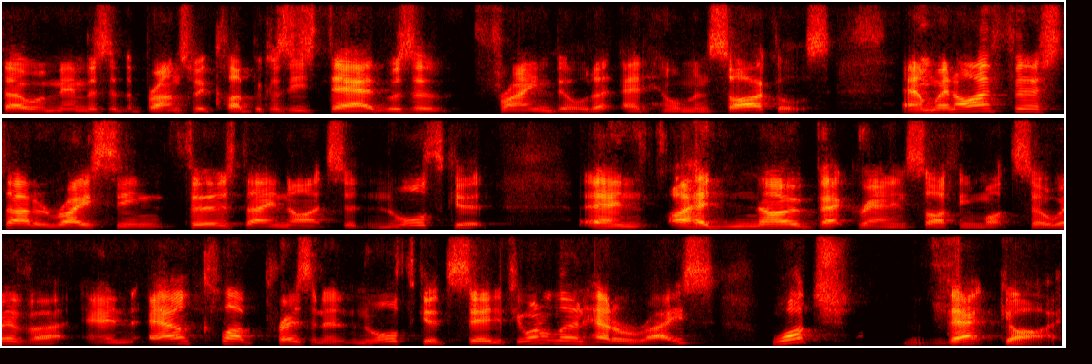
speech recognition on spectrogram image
they were members at the Brunswick Club because his dad was a frame builder at Hillman Cycles. And when I first started racing Thursday nights at Northcote, and I had no background in cycling whatsoever, and our club president Northcote said, if you want to learn how to race, watch that guy.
